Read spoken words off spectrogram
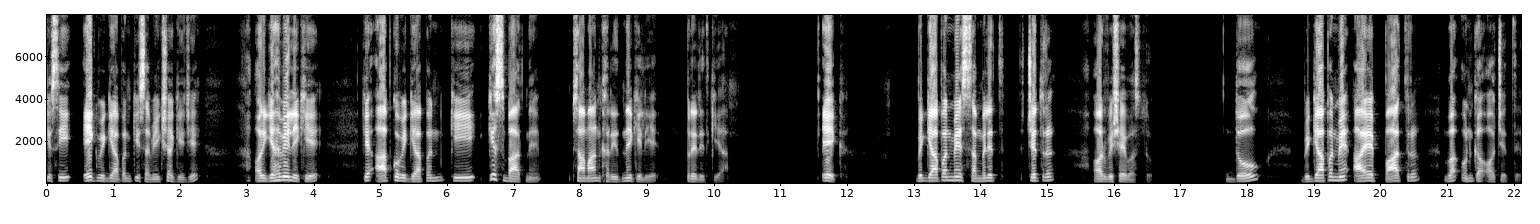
किसी एक विज्ञापन की समीक्षा कीजिए और यह भी लिखिए कि आपको विज्ञापन की किस बात ने सामान खरीदने के लिए प्रेरित किया। एक, विज्ञापन में सम्मिलित चित्र और विषय वस्तु। दो, विज्ञापन में आए पात्र व उनका औचित्य।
